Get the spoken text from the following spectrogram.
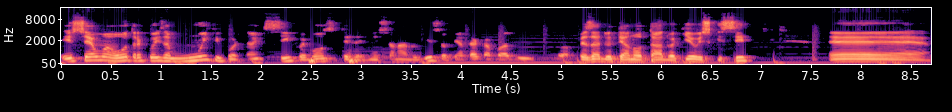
isso é uma outra coisa muito importante, sim, foi bom você ter mencionado isso, eu tenho até acabado, apesar de eu ter anotado aqui, eu esqueci. É...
